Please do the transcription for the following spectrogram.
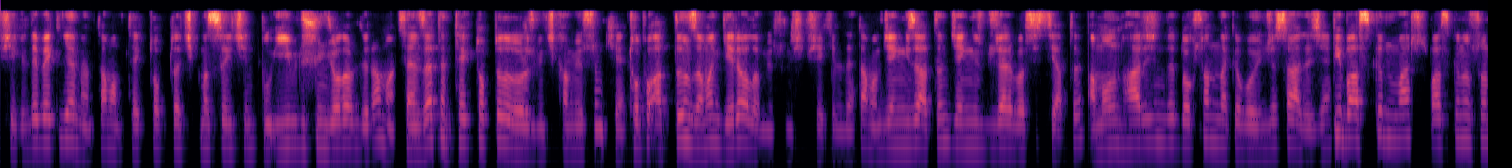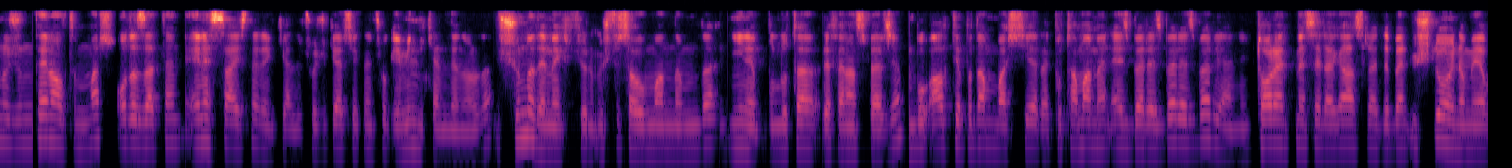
hiçbir şekilde bekleyemem. Tamam tek topta çıkması için bu iyi bir düşünce olabilir ama sen zaten tek topta da doğru düzgün çıkamıyorsun ki. Topu attığın zaman geri alamıyorsun hiçbir şekilde. Tamam Cengiz'e attın. Cengiz güzel bir asist yaptı. Ama onun haricinde 90 dakika boyunca sadece bir baskın var. Baskının sonucunda penaltım var. O da zaten Enes sayesinde denk geldi. Çocuk gerçekten çok emindi kendinden orada. Şunu da demek istiyorum. Üçlü savunma anlamında yine Bulut'a referans vereceğim. Bu altyapıdan başlayarak bu tamamen ezber ezber ezber yani. Torrent mesela Galatasaray'da ben üçlü oynamaya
